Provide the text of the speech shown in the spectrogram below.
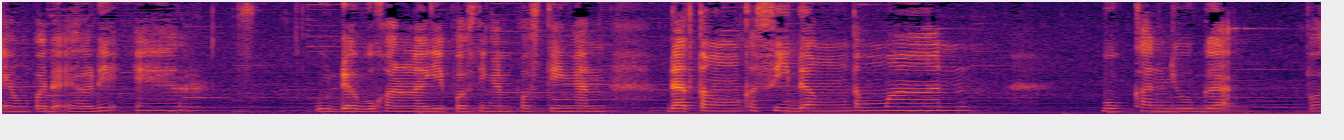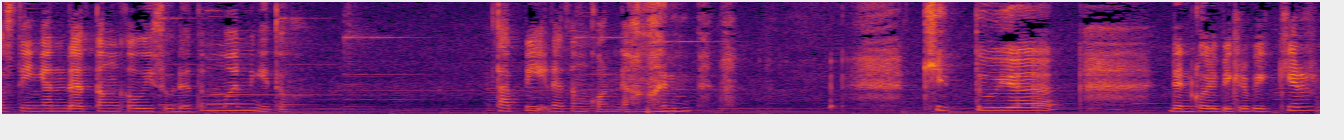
yang pada LDR udah bukan lagi postingan-postingan datang ke sidang teman bukan juga postingan datang ke wisuda teman gitu. Tapi datang kondangan. Gitu ya dan kalau dipikir-pikir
